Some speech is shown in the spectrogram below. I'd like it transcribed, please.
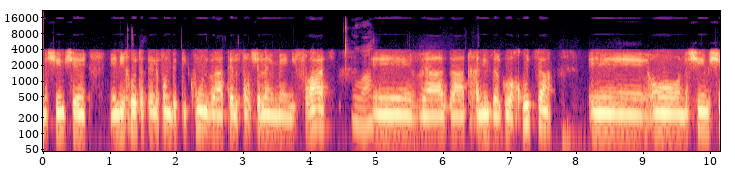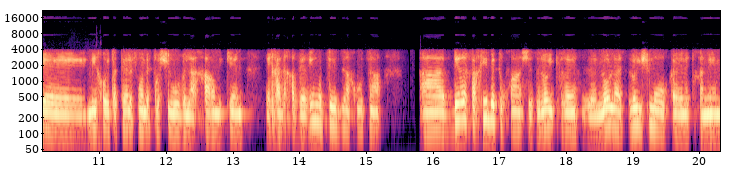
נשים שהניחו את הטלפון בתיקון והטלפון שלהם נפרץ, ואז התכנים זלגו החוצה, אה, או נשים שהניחו את הטלפון איפשהו ולאחר מכן אחד החברים הוציא את זה החוצה. הדרך הכי בטוחה שזה לא יקרה זה לא, לא לשמור כאלה תכנים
